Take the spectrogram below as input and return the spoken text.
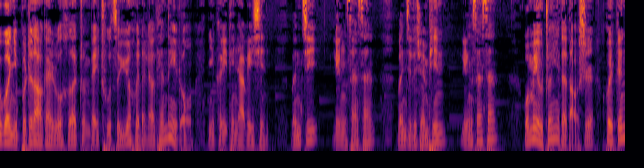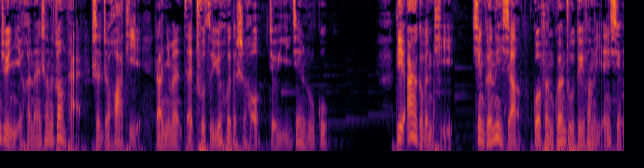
如果你不知道该如何准备初次约会的聊天内容，你可以添加微信文姬零三三，文姬的全拼零三三。我们有专业的导师会根据你和男生的状态设置话题，让你们在初次约会的时候就一见如故。第二个问题，性格内向，过分关注对方的言行。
